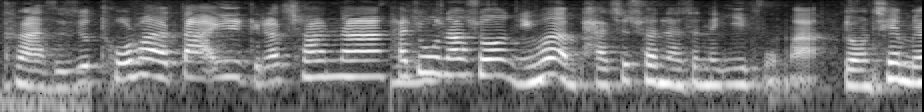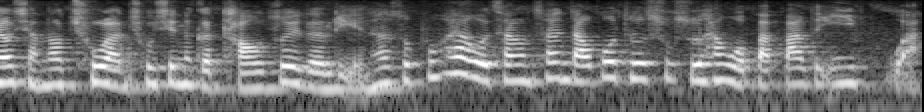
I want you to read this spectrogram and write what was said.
特莱斯就脱他的大衣给他穿呐、啊，他就问他说：“你会很排斥穿男生的衣服吗？”永倩没有想到突然出现那个陶醉的脸，他说：“不会，我常穿劳波特叔叔和我爸爸的衣服啊。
